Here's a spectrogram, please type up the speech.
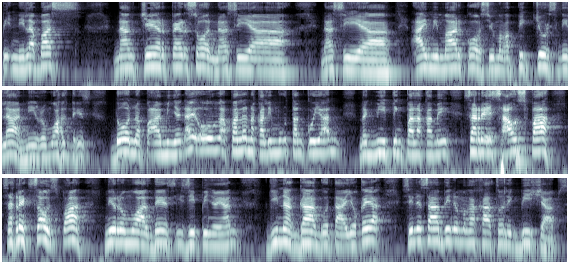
nilabas ng chairperson na si ah, na si ah, Amy Marcos yung mga pictures nila ni Romualdez. Doon na paamin yan. Ay oo nga pala nakalimutan ko yan. Nagmeeting pala kami. Sa rest house pa. Sa rest house pa ni Romualdez. Isipin nyo yan. Ginagago tayo. Kaya sinasabi ng mga Catholic bishops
